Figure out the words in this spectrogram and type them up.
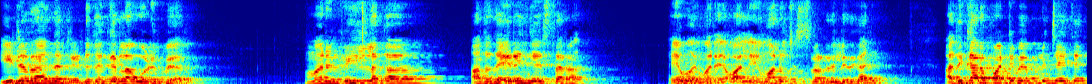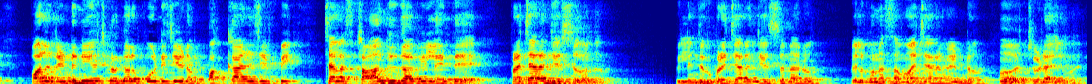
ఈటెల రాజేందర్ రెండు దగ్గరలా ఓడిపోయారు. మరి వీళ్ళక అంత ధైర్యం చేస్తారా? ఏమో మరి వాళ్ళు ఏం ఆలోచిస్తున్నారో తెలియదు కానీ అధికార పార్టీ వైపు నుంచి అయితే వాళ్ళు రెండు నియోజకవర్గాలు పోటీ చేయడం పక్కా అని చెప్పి చాలా స్ట్రాంగ్గా వీళ్ళైతే ప్రచారం చేస్తూ ఉన్నారు. వీళ్ళు ఎందుకు ప్రచారం చేస్తున్నారు? వీళ్ళకున్న సమాచారం ఏంటో? చూడాలి మరి.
